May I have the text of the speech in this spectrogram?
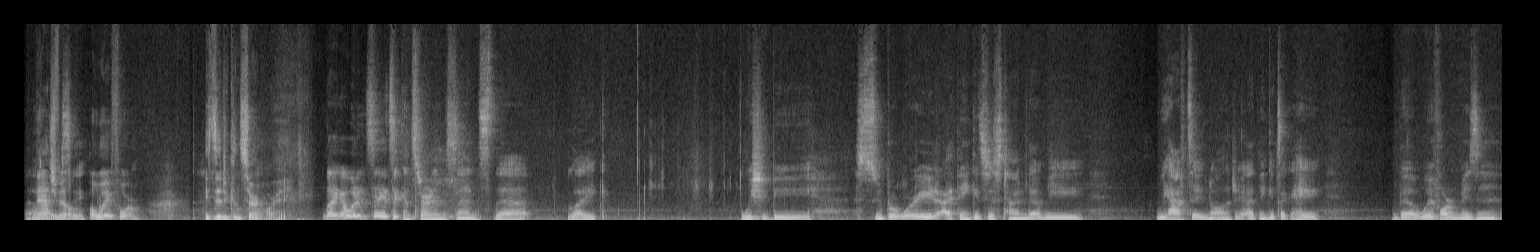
Nashville away form. Is it a concern, Jorge? Like I wouldn't say it's a concern in the sense that like we should be super worried. I think it's just time that we we have to acknowledge it. I think it's like, hey, the waveform isn't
